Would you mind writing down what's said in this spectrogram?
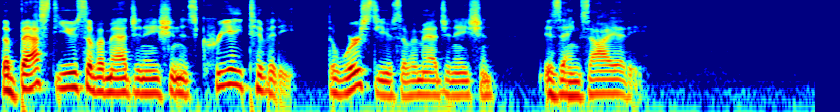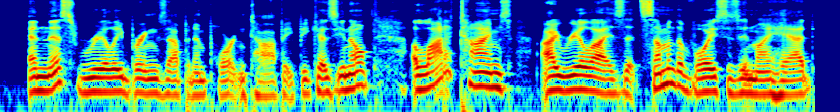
The best use of imagination is creativity. The worst use of imagination is anxiety. And this really brings up an important topic because, you know, a lot of times I realize that some of the voices in my head,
